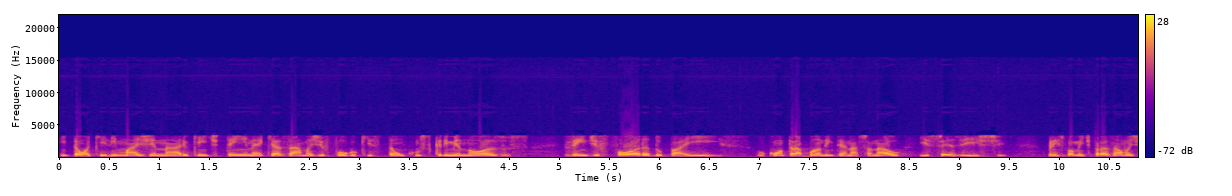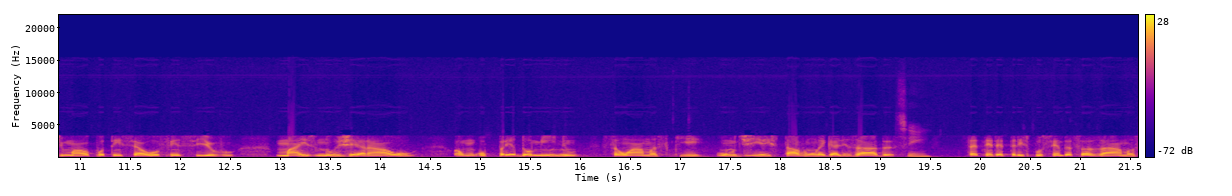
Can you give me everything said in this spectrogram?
Então aquele imaginário que a gente tem, né, que as armas de fogo que estão com os criminosos vêm de fora do país, o contrabando internacional, isso existe, principalmente para as armas de maior potencial ofensivo. Mas no geral, o predomínio são armas que um dia estavam legalizadas. Sim. 73% dessas armas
